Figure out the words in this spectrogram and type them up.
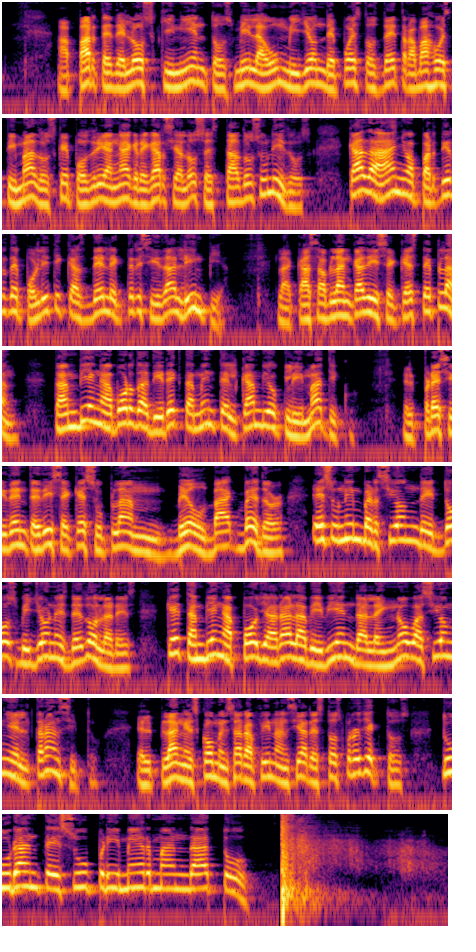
Aparte de los 500 mil a un millón de puestos de trabajo estimados que podrían agregarse a los Estados Unidos cada año a partir de políticas de electricidad limpia. La Casa Blanca dice que este plan también aborda directamente el cambio climático, el presidente dice que su plan Build Back Better es una inversión de 2 billones de dólares que también apoyará la vivienda, la innovación y el tránsito. El plan es comenzar a financiar estos proyectos durante su primer mandato.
